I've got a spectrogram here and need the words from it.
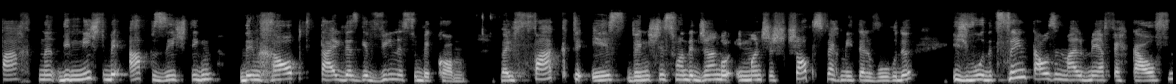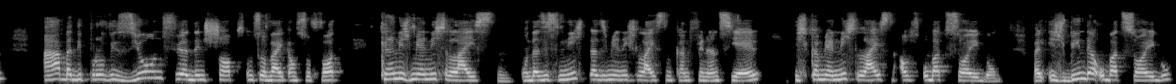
Partnern, die nicht beabsichtigen, den Hauptteil des Gewinnes zu bekommen. Weil Fakt ist, wenn ich es von der Jungle in manche Shops vermitteln würde, ich würde 10.000 Mal mehr verkaufen, aber die Provision für den Shops und so weiter und so fort kann ich mir nicht leisten. Und das ist nicht, dass ich mir nicht leisten kann finanziell. Ich kann mir nicht leisten aus Überzeugung, weil ich bin der Überzeugung,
